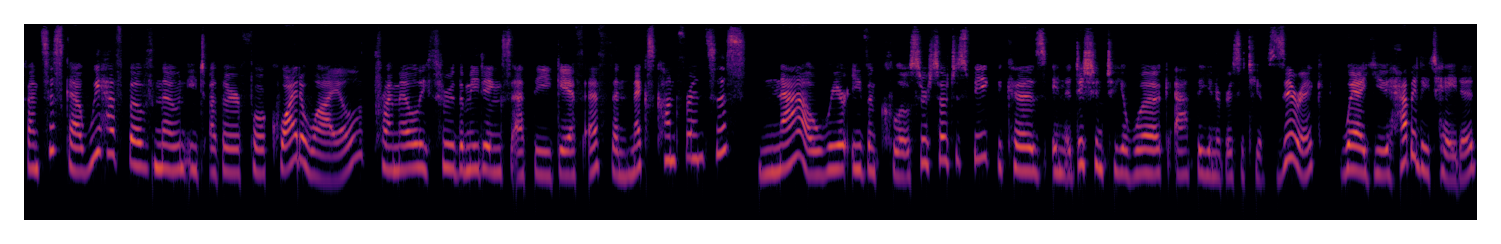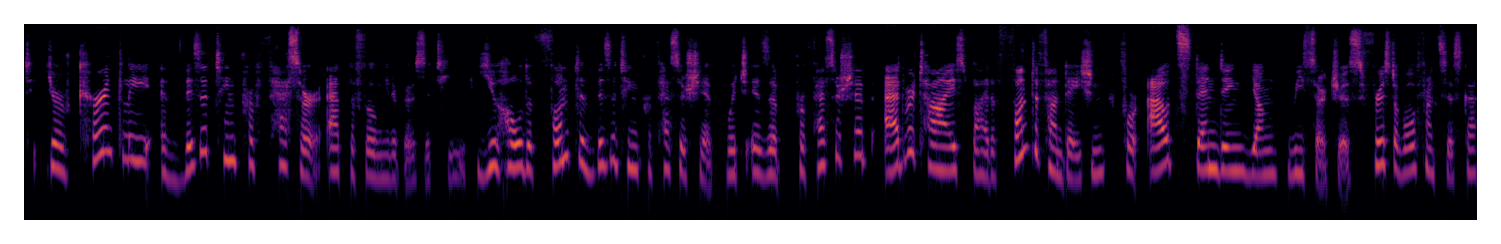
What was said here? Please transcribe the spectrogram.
Franziska, we have both known each other for quite a while, primarily through the meetings at the GFF and NECS conferences. Now we're even closer, so to speak, because in addition to your work at the University of Zurich, where you habilitated, you're currently a visiting professor at the Film University. You hold a Fonte Visiting Professorship, which is a professorship advertised by the Fonte Foundation for outstanding young researchers. First of all, Franziska,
